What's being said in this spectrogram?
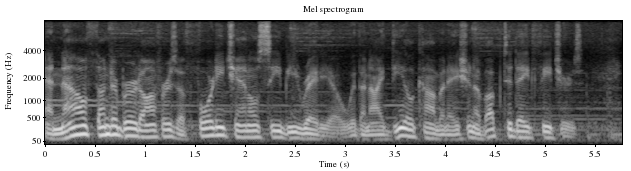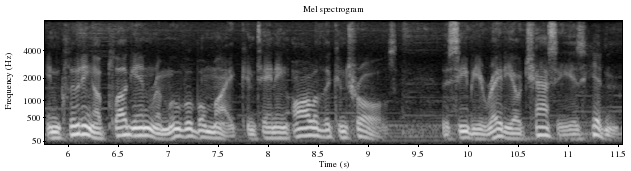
And now Thunderbird offers a 40-channel CB radio with an ideal combination of up-to-date features, including a plug-in removable mic containing all of the controls. The CB radio chassis is hidden.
